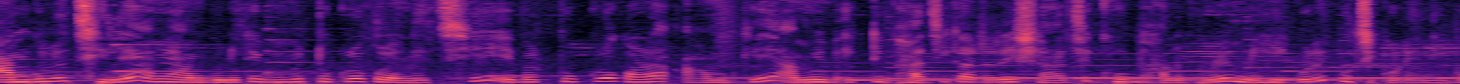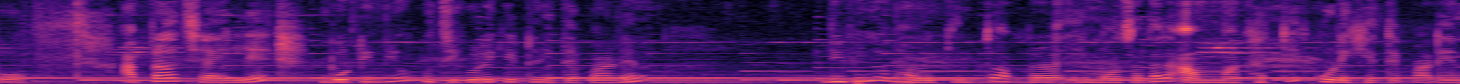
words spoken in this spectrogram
আমগুলো ছিলে, আমি আমগুলোকে এভাবে টুকরো করে নিচ্ছি। এবার টুকরো করা আমকে আমি একটি ভাজি কাটারের সাহায্যে খুব ভালোভাবে মিহি করে কুচি করে নিব। আপনারা চাইলে বটি দিয়েও কুচি করে কেটে নিতে পারেন। বিভিন্নভাবে কিন্তু আপনারা এই মজাদার আম মাখাটি করে খেতে পারেন।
